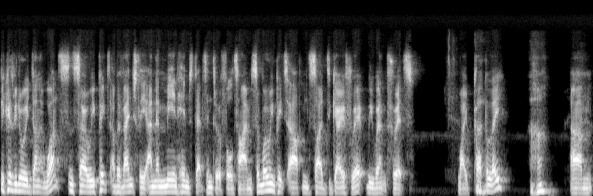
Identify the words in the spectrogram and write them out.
because we'd already done it once, and so we picked up eventually, and then me and him stepped into it full time. So when we picked it up and decided to go for it, we went for it like properly. Uh huh. Um.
